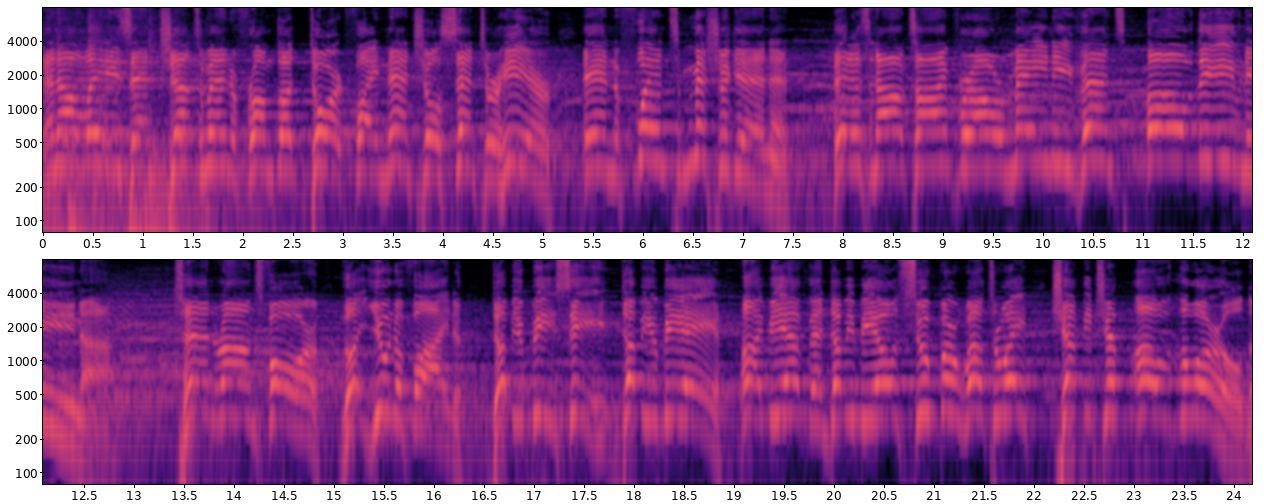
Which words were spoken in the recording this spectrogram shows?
And now, ladies and gentlemen, from the Dort Financial Center here in Flint, Michigan, it is now time for our main event of the evening. 10 rounds for the unified WBC, WBA, IBF, and WBO Super Welterweight Championship of the World.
